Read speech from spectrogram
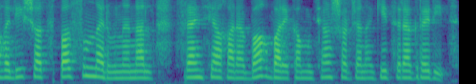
ավելի շատ սպասումներ ունենալ Ֆրանսիա-Ղարաբաղ բարեկամության շրջանակի ծրագրերից։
